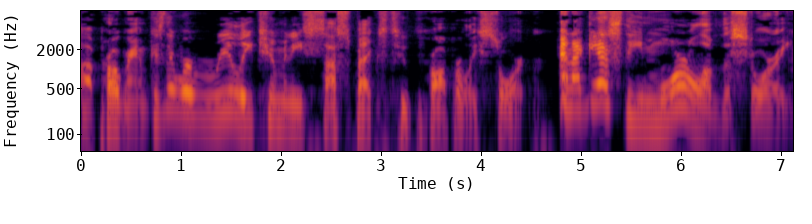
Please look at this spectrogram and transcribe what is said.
uh, program because there were really too many suspects to properly sort. And I guess the moral of the story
